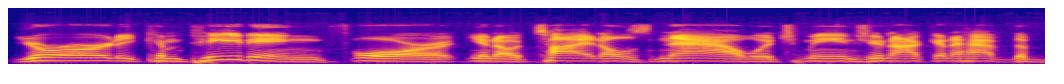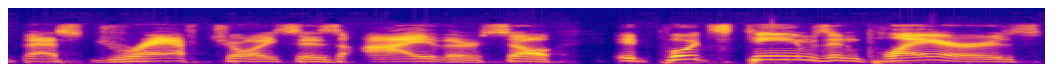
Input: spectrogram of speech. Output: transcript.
you're already competing for you know titles now, which means you're not going to have the best draft choices either. So it puts teams and players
